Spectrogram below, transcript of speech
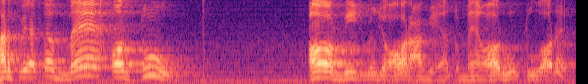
حرف عطف، میں اور تو۔ اور بیچ میں جو اور آ گیا، تو میں اور ہوں، تو اور ہے۔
